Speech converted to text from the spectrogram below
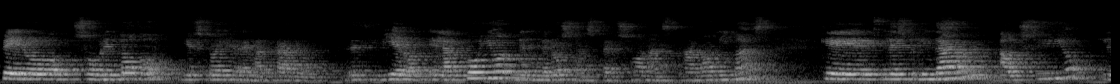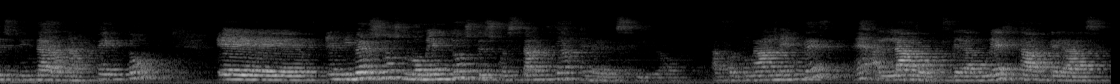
pero sobre todo, y esto hay que remarcarlo, recibieron el apoyo de numerosas personas anónimas que les brindaron auxilio, les brindaron afecto eh, en diversos momentos de su estancia en el exilio. Afortunadamente, eh, al lado de la dureza de las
